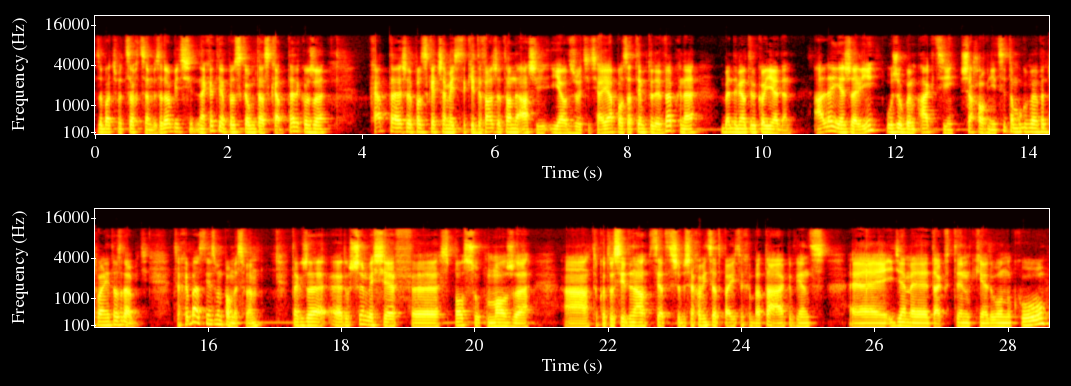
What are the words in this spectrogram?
Zobaczmy, co chcemy zrobić. Najchętniej pozyskałbym teraz kartę, tylko że kartę, żeby pozyskać, trzeba mieć takie dwa żetony, aż je odrzucić. A ja poza tym, który wepchnę, będę miał tylko jeden. Ale jeżeli użyłbym akcji szachownicy, to mógłbym ewentualnie to zrobić. Co chyba jest niezłym pomysłem. Także e, ruszymy się w e, sposób może. A, tylko to jest jedyna opcja, żeby szachownicę odpalić, to chyba tak, więc E, idziemy tak w tym kierunku.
